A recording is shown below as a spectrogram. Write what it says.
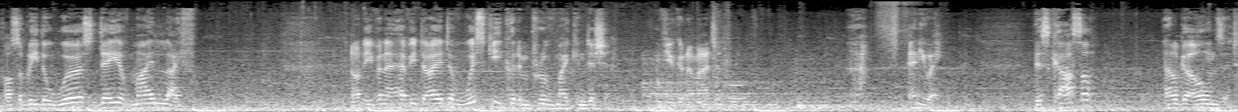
Possibly the worst day of my life. Not even a heavy diet of whiskey could improve my condition, if you can imagine. Ah, Anyway, this castle, Helga owns it.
